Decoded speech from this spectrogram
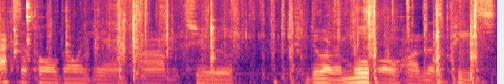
access hole going here um, to do a removal on this piece.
